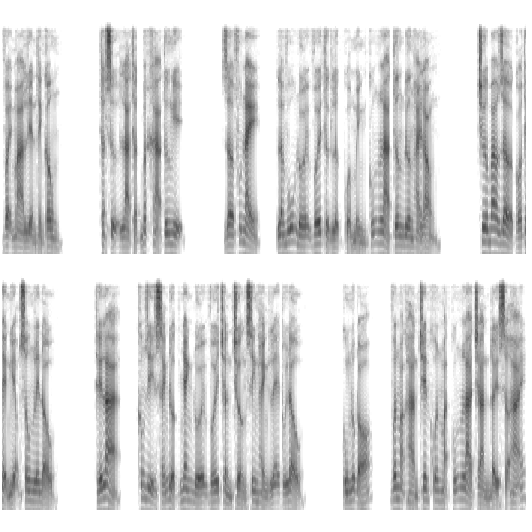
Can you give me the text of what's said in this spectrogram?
vậy mà liền thành công. Thật sự là thật bất khả tư nghị. Giờ phút này, lâm vũ đối với thực lực của mình cũng là tương đương hài lòng. Chưa bao giờ có thể nghiệm sông lên đầu. Thế là, không gì sánh được nhanh đối với trần trường sinh hành lễ cúi đầu. Cùng lúc đó, vân mặc hàn trên khuôn mặt cũng là tràn đầy sợ hãi.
